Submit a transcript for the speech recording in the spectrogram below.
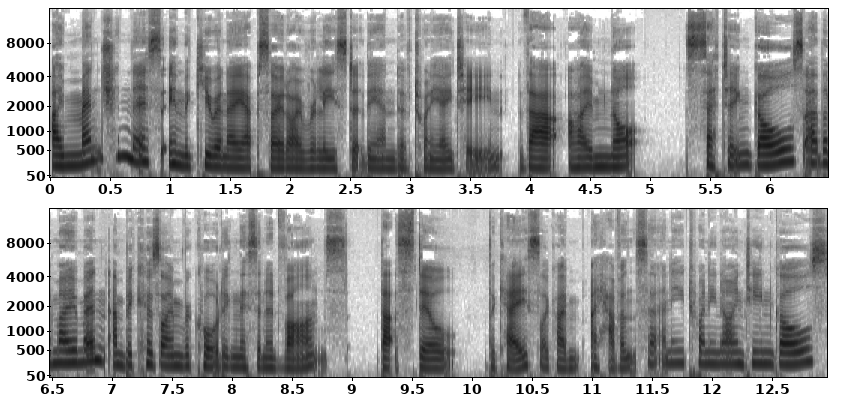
I mentioned this in the Q&A episode I released at the end of 2018 that I'm not setting goals at the moment and because I'm recording this in advance that's still the case. Like I'm I haven't set any 2019 goals.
